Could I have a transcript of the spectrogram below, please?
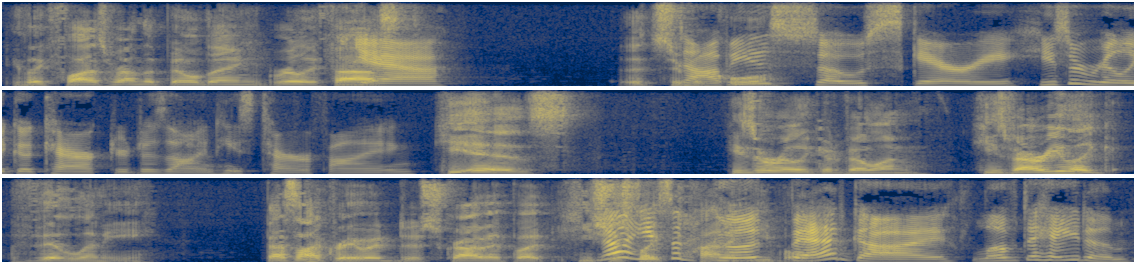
He like flies around the building really fast. Yeah. It's super Dabi cool. is so scary. He's a really good character design. He's terrifying. He is. He's a really good villain. He's very like villainy. That's not a great way to describe it, but he's No, just like he's a kind of good evil. bad guy. Love to hate him.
